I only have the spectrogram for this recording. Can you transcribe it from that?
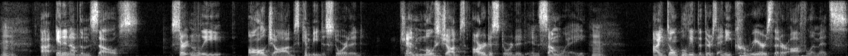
uh, in and of themselves. Certainly, all jobs can be distorted, and most jobs are distorted in some way. I don't believe that there's any careers that are off limits,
